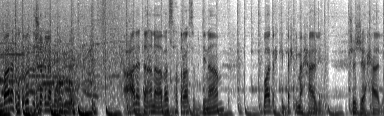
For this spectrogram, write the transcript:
امبارح خطرت لي شغلة مهمة. عادة أنا بس حط راسي بدي نام بقعد بحكي بحكي مع حالي بشجع حالي.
